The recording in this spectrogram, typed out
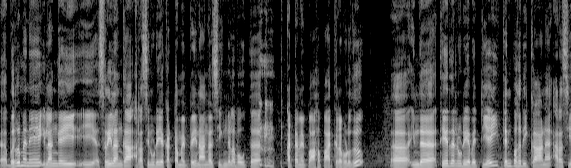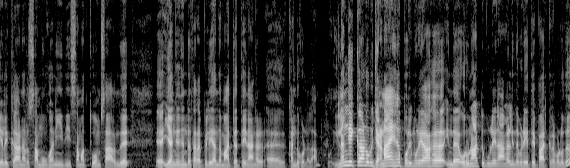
வெறுமனே இலங்கை ஸ்ரீலங்கா அரசினுடைய கட்டமைப்பை நாங்கள் சிங்கள பௌத்த கட்டமைப்பாக பார்க்கிற பொழுது இந்த தேர்தலினுடைய வெற்றியை தென்பகுதிக்கான அரசியலுக்கான ஒரு சமூக நீதி சமத்துவம் சார்ந்து இயங்குகின்ற தரப்பிலே அந்த மாற்றத்தை நாங்கள் கண்டுகொள்ளலாம். இலங்கைக்கான ஒரு ஜனநாயக பொறிமுறையாக இந்த ஒரு நாட்டுக்குள்ளே நாங்கள் இந்த விடயத்தை பார்க்கிற பொழுது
